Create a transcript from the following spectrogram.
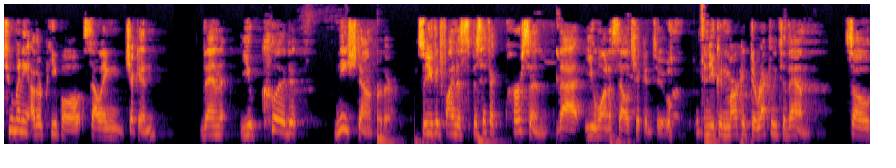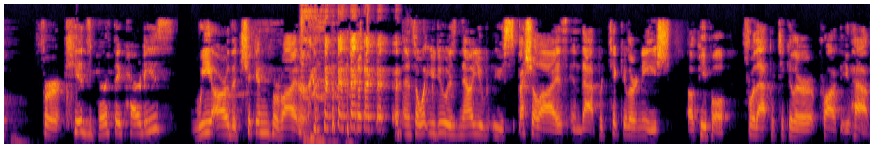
too many other people selling chicken, then you could niche down further. So you could find a specific person that you want to sell chicken to and you can market directly to them. So for kids' birthday parties, we are the chicken provider. and so what you do is now you, you specialize in that particular niche of people for that particular product that you have.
